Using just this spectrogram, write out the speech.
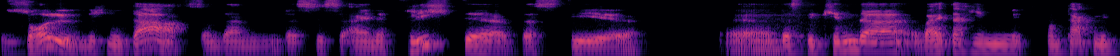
soll, nicht nur darf, sondern das ist eine Pflicht, äh, dass die äh, dass die Kinder weiterhin Kontakt mit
